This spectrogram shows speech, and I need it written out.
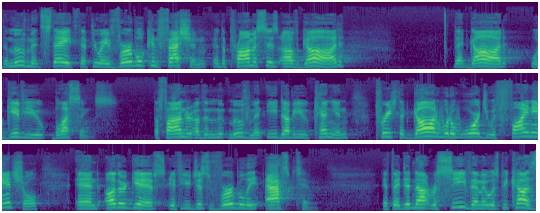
the movement states that through a verbal confession and the promises of God, that God will give you blessings the founder of the movement, E.W. Kenyon, preached that God would award you with financial and other gifts if you just verbally asked Him. If they did not receive them, it was because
